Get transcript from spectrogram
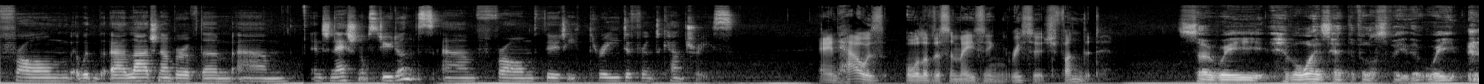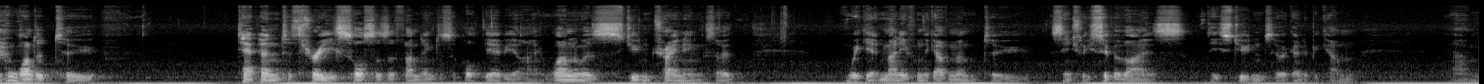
from with a large number of them um, international students um, from 33 different countries. And how is all of this amazing research funded? So we have always had the philosophy that we wanted to tap into three sources of funding to support the ABI. One was student training, so we get money from the government to essentially supervise these students who are going to become, um,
